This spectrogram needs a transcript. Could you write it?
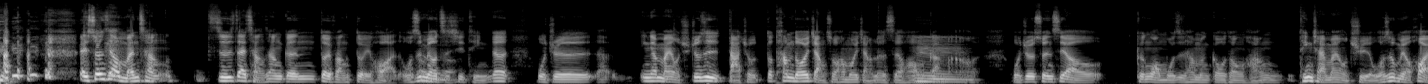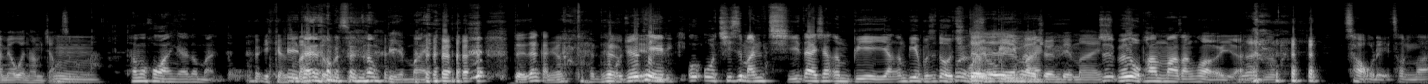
哎，孙思尧满场。就是在场上跟对方对话的，我是没有仔细听，但我觉得呃应该蛮有趣。就是打球都他们都会讲说他们会讲乐色话或干嘛。我觉得孙思尧跟王柏芝他们沟通好像听起来蛮有趣的。我是没有后来没有问他们讲什么，他们话应该都蛮多，可以在他们身上别麦。对，但感觉我觉得可以。我我其实蛮期待像 NBA 一样，NBA 不是都有球员别麦，就是不是我怕他们骂脏话而已啦。操嘞，操你妈！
